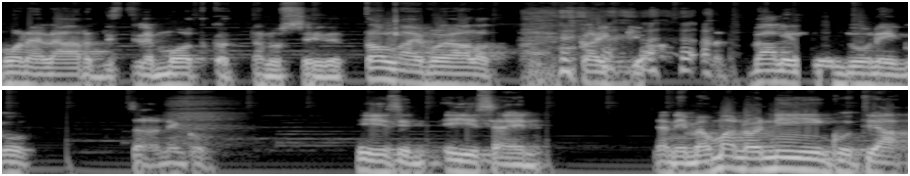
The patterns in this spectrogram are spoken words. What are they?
monelle artistille motkottanut siitä, että tolla ei voi aloittaa. Kaikki aloittaa. välillä tuntuu niinku, se on niinku easy, easein. Ja nimenomaan noin niinkut ja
